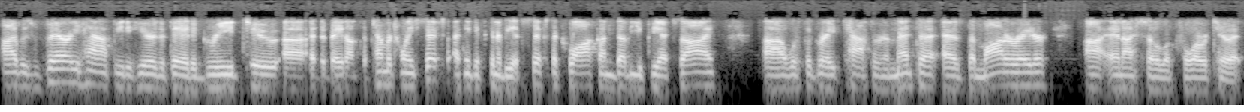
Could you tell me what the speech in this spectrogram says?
I was very happy to hear that they had agreed to uh, a debate on September 26th. I think it's going to be at 6 o'clock on WPXI uh, with the great Catherine Armenta as the moderator, uh, and I so look forward to it.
